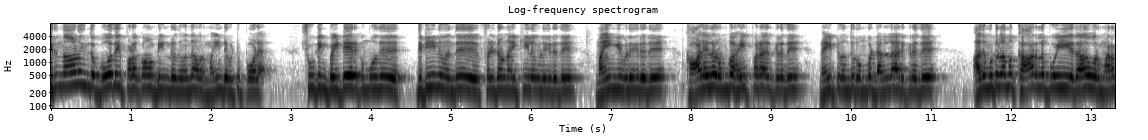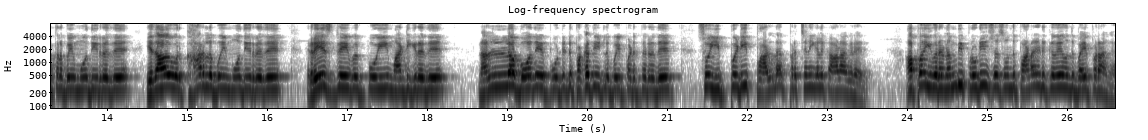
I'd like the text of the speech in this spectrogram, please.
இருந்தாலும் இந்த போதை பழக்கம் அப்படின்றது வந்து அவர் மைண்டை விட்டு போல. ஷூட்டிங் போயிட்டே இருக்கும்போது திடீர்னு வந்து ஃபில்டவுன் ஆகி கீழே விழுகிறது மயங்கி விழுகிறது காலையில் ரொம்ப ஹைப்பராக இருக்கிறது நைட்டு வந்து ரொம்ப டல்லாக இருக்கிறது அது மட்டும் இல்லாமல் காரில் போய் ஏதாவது ஒரு மரத்தில் போய் மோதிடுறது ஏதாவது ஒரு காரில் போய் மோதிடுறது ரேஸ் டிரைவர் போய் மாட்டிக்கிறது நல்லா போதையை போட்டுட்டு பக்கத்து வீட்டில் போய் படுத்துறது. ஸோ இப்படி பல பிரச்சனைகளுக்கு ஆளாகிறாரு. அப்போ இவரை நம்பி ப்ரொடியூசர்ஸ் வந்து படம் எடுக்கவே வந்து பயப்படுறாங்க.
